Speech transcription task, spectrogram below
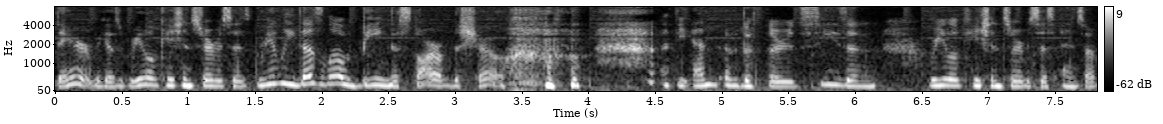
there because Relocation Services really does love being the star of the show. at the end of the third season, Relocation Services ends up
